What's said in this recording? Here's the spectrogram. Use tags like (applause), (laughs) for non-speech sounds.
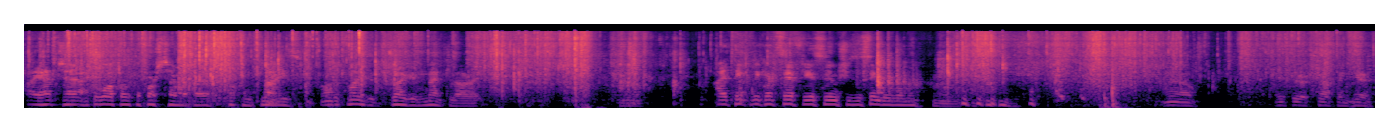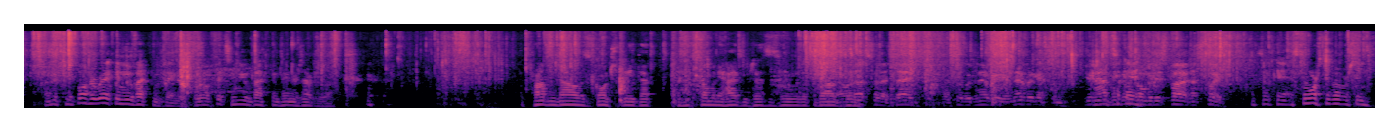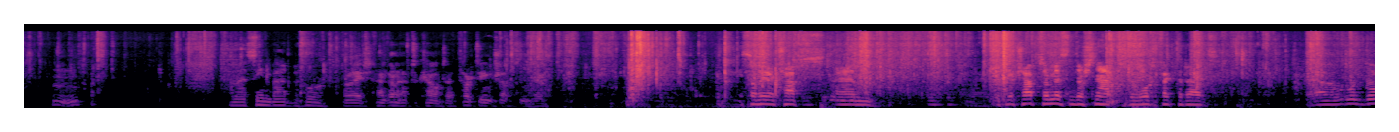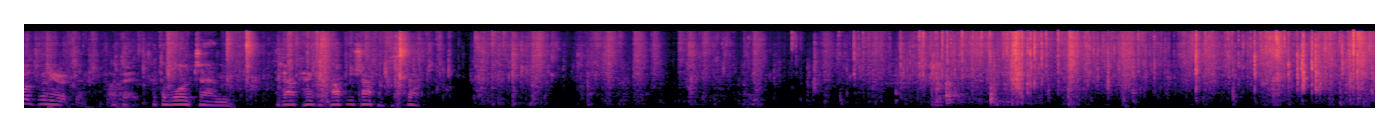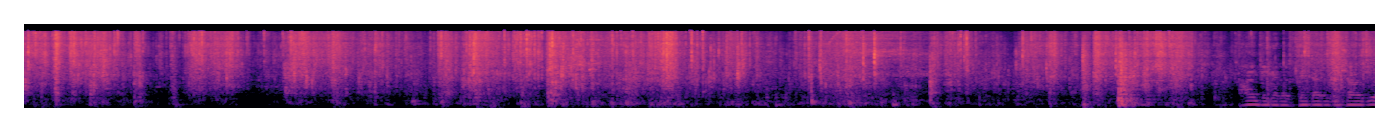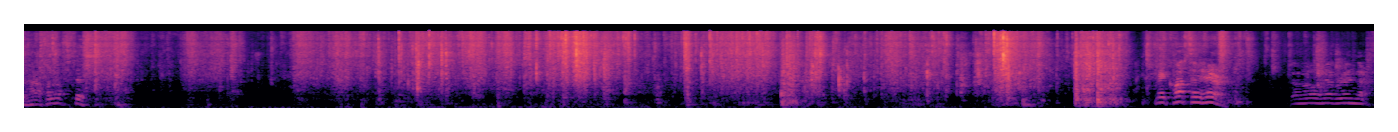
I had to, I had to walk out the first time with the fucking flies. Oh, the flies are dragging mental, alright. I think we can safely assume she's a single woman. Hmm. (laughs) Now, is there a trap in here? And if you bought a rake of new vacuum cleaner, there are fits of new vacuum cleaners everywhere. The problem now is going to be that they have so many hiding places here with the dogs. Oh, that's what I said. I said we'd never, you'd never get them. You didn't That's think okay. it was going to be this bad, that's fine. It's okay. It's the worst I've ever seen. Hmm. And I've seen bad before. Right, I'm going to have to count. I have 13 traps in here. Some of your traps, um, if your traps are missing, they're snapped. They won't affect the dogs. Uh, I wouldn't go too near it then. But they, but they won't. Um, the dog can't get caught in the trap if it's snapped. I'm beginning to think I didn't charge you half enough this. Nick, what's in here? Don't know, never in there.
